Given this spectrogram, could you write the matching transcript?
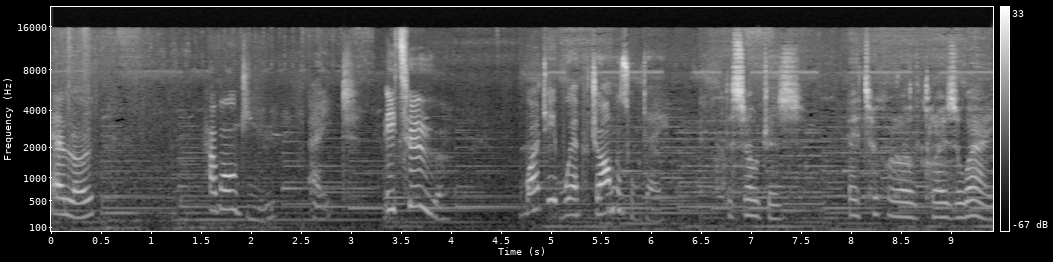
Hello. How old are you? Eight. Me too. Why do you wear pajamas all day? The soldiers. They took all our clothes away.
